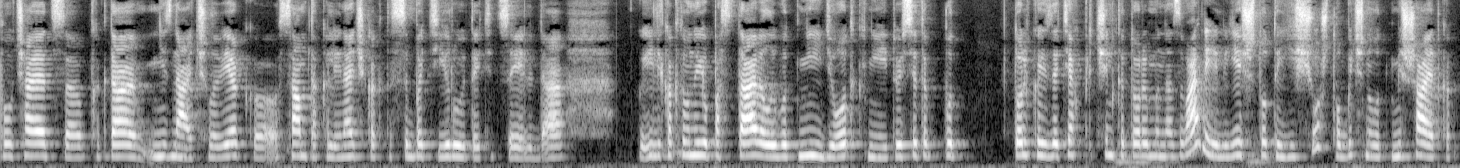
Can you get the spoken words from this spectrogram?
получается, когда, не знаю, человек э, сам так или иначе как-то саботирует эти цели, да, или как-то он ее поставил и вот не идет к ней. То есть это вот только из-за тех причин, которые мы назвали, или есть что-то еще, что обычно вот мешает как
